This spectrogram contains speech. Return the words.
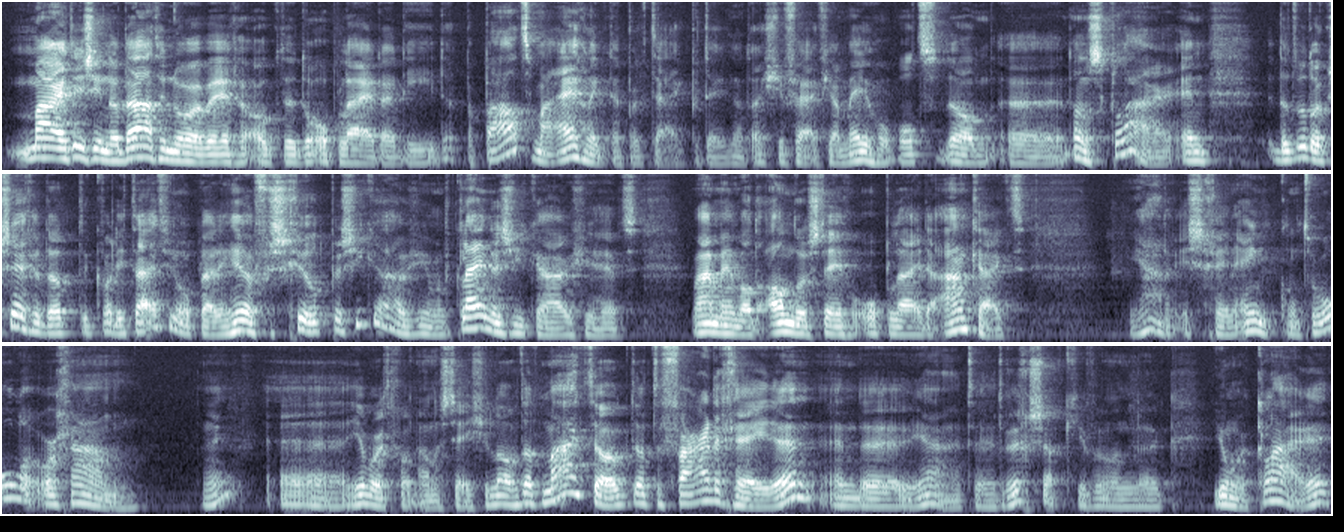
maar het is inderdaad in Noorwegen ook de, de opleider die dat bepaalt. Maar eigenlijk de praktijk betekent dat als je vijf jaar meehobbelt, dan, eh, dan is het klaar. En dat wil ook zeggen dat de kwaliteit van de opleiding heel verschilt per ziekenhuis. Je een kleiner ziekenhuis je hebt waar men wat anders tegen opleiden aankijkt. Ja, er is geen één controleorgaan. Hè? eh, je wordt gewoon anesthesioloog. Dat maakt ook dat de vaardigheden en de, ja, het, het rugzakje van een uh, jonge klare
